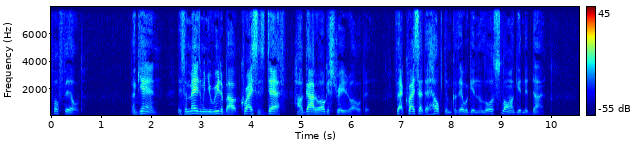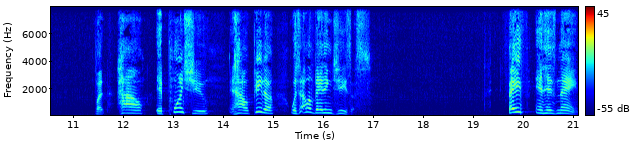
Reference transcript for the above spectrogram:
fulfilled. Again, it's amazing when you read about Christ's death, how God orchestrated all of it. Fact, Christ had to help them because they were getting a little slow on getting it done. But how it points you and how Peter was elevating Jesus. Faith in his name.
